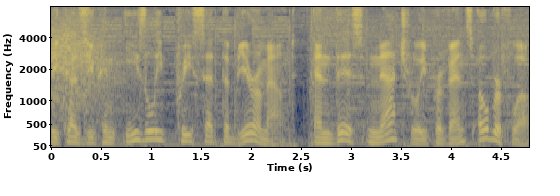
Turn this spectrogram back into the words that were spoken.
because you can easily preset the beer amount, and this naturally prevents overflow.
